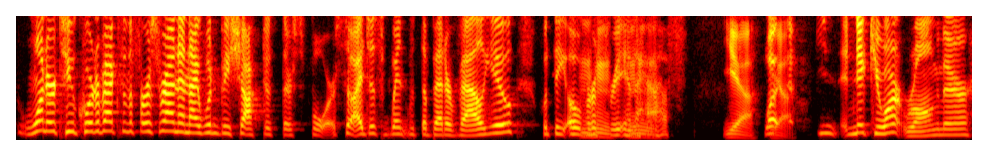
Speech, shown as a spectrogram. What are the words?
one or two quarterbacks in the first round, and I wouldn't be shocked if there's four. So I just went with the better value with the over mm-hmm, three and mm-hmm. a half. Yeah, what? Yeah. Nick, you aren't wrong there.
